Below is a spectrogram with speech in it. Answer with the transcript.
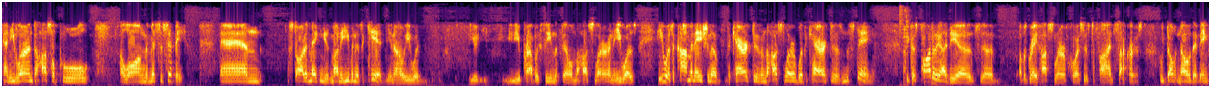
And he learned to hustle pool along the Mississippi and started making his money even as a kid. You know, he would you you probably seen the film The Hustler, and he was he was a combination of the characters in The Hustler with the characters in The Sting, because part of the idea is, uh, of a great hustler, of course, is to find suckers who don't know they're being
